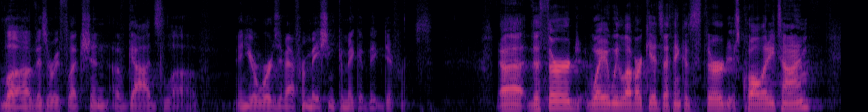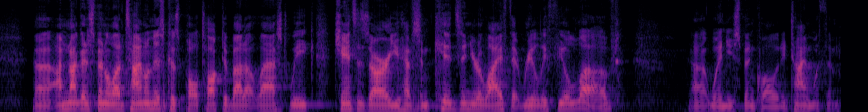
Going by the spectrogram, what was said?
love is a reflection of God's love, and your words of affirmation can make a big difference. Uh, the third way we love our kids, I think, is third, is quality time. Uh, I'm not going to spend a lot of time on this because Paul talked about it last week. Chances are you have some kids in your life that really feel loved uh, when you spend quality time with them.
